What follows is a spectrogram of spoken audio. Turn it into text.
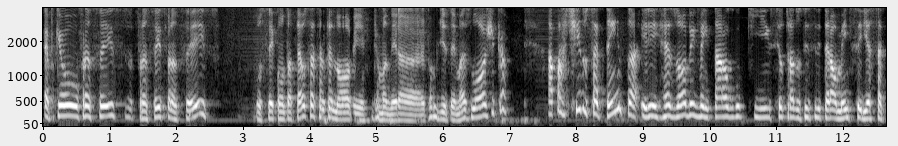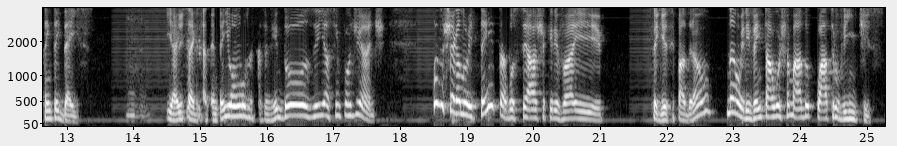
É porque o francês, francês, francês, você conta até o 69 de maneira, vamos dizer, mais lógica. A partir dos 70, ele resolve inventar algo que, se eu traduzisse literalmente, seria 70 e 10. E aí segue 70 e 11, 70 e 12 e assim por diante. Quando chega no 80, você acha que ele vai seguir esse padrão? Não, ele inventa algo chamado 420s.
